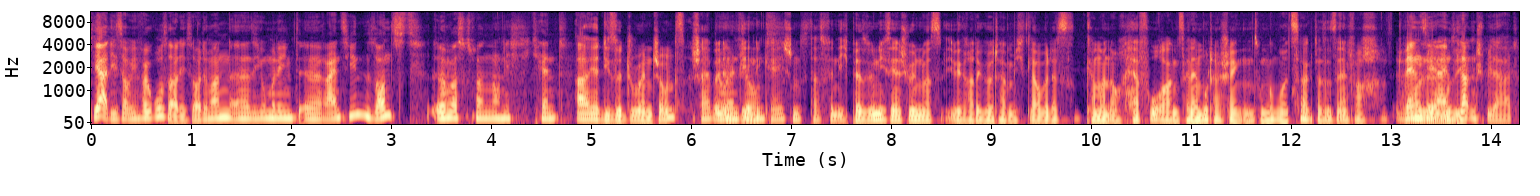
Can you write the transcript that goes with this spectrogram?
Ja, die ist auf jeden Fall großartig. Sollte man äh, sich unbedingt äh, reinziehen. Sonst irgendwas, was man noch nicht kennt. Ah ja, diese Duran Jones Scheibe Duran Jones. Indications, das finde ich persönlich sehr schön, was wir gerade gehört haben. Ich glaube, das kann man auch hervorragend seiner Mutter schenken zum Geburtstag. Das ist einfach tolle Wenn sie einen Musik. Plattenspieler hat.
